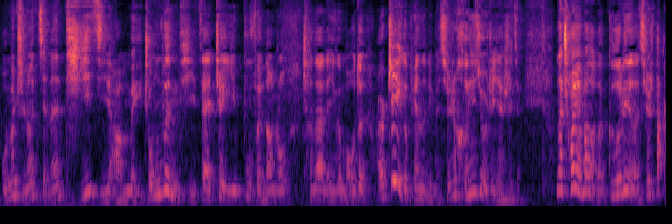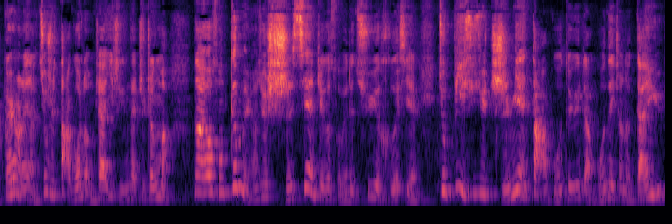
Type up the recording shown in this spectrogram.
我们只能简单提及哈美中问题在这一部分当中承担了一个矛盾，而这个片子里面其实核心就是这件事情。那朝鲜半岛的割裂呢，其实打根上来讲就是大国冷战、意识形态之争嘛。那要从根本上去实现这个所谓的区域和谐，就必须去直面大国对于两国内政的干预，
